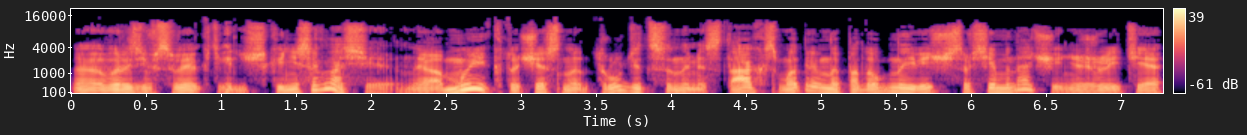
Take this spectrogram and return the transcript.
выразив свое категорическое несогласие. А мы, кто честно трудится на местах, смотрим на подобные вещи совсем иначе, нежели те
